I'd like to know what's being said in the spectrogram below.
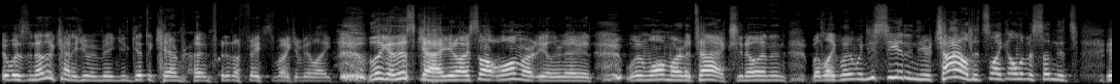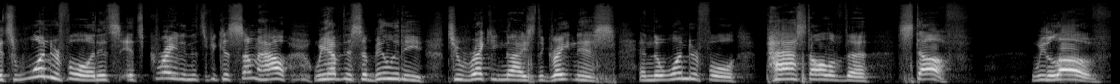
it, was another kind of human being, you'd get the camera and put it on Facebook and be like, look at this guy, you know? I saw at Walmart the other day and when Walmart attacks, you know? And then, but like, when, when you see it in your child, it's like all of a sudden it's, it's wonderful and it's, it's great. And it's because somehow we have this ability to recognize the greatness and the wonderful past all of the stuff we love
